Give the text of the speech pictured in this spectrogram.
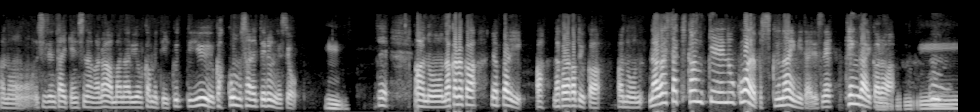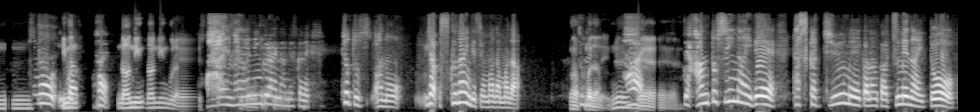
あの自然体験しながら学びを深めていくっていう学校もされてるんですよ。うん、であのなかなかやっぱりあなかなかというかあの、長崎関係の子はやっぱ少ないみたいですね。県外から。うん。昨日いた、はい。何人、何人ぐらいですか？はい、今何人ぐらいなんですかね。ちょっと、あの、いや、少ないんですよ、まだまだ。あ、まだね。はい。で、半年以内で、確か10名かなんか集めないと、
